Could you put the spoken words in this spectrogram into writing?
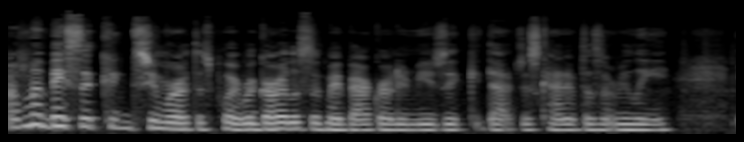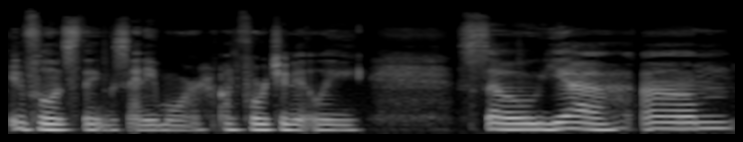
I'm a basic consumer at this point, regardless of my background in music. That just kind of doesn't really influence things anymore, unfortunately. So yeah, um,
